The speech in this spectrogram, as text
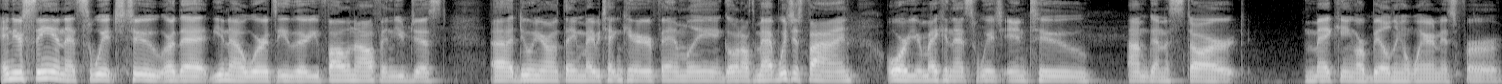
And you're seeing that switch too, or that, you know, where it's either you falling off and you just uh, doing your own thing, maybe taking care of your family and going off the map, which is fine, or you're making that switch into I'm going to start making or building awareness for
